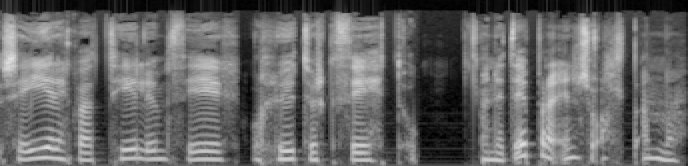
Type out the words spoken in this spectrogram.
segir eitthvað til um þig og hlutverk þitt og, en þetta er bara eins og allt annað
